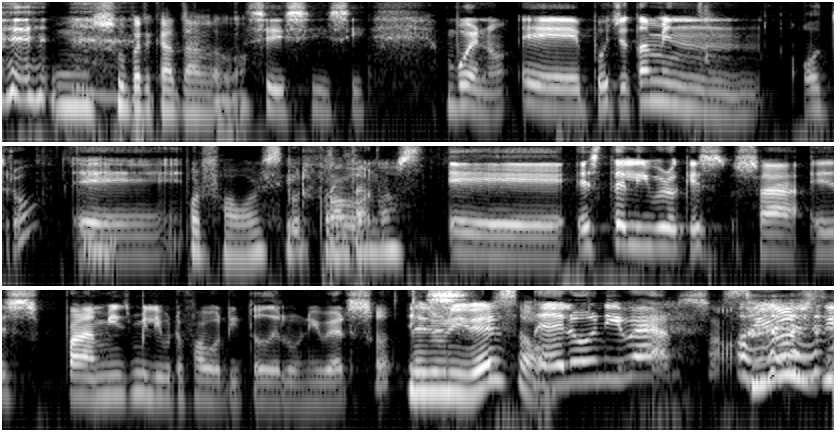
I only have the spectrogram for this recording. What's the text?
un super catálogo. Sí, sí, sí. Bueno, eh, pues yo también otro. eh, Por favor, sí, por favor. cuéntanos. Eh, este libro que es, o sea, es para mí es mi libro favorito del universo. ¿Del Es- universo? Del universo. Sí o sí,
